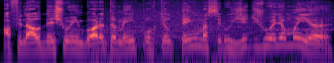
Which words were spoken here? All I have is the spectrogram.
Afinal, deixa eu ir embora também porque eu tenho uma cirurgia de joelho amanhã.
